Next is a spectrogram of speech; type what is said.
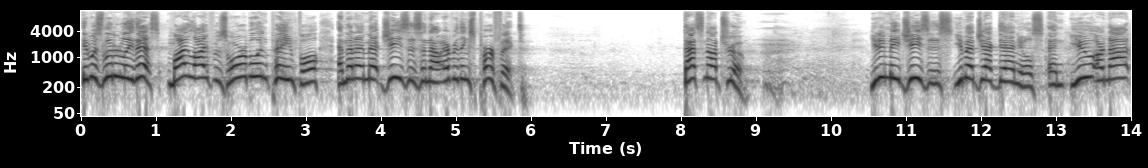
It was literally this my life was horrible and painful, and then I met Jesus, and now everything's perfect. That's not true. You didn't meet Jesus, you met Jack Daniels, and you are not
